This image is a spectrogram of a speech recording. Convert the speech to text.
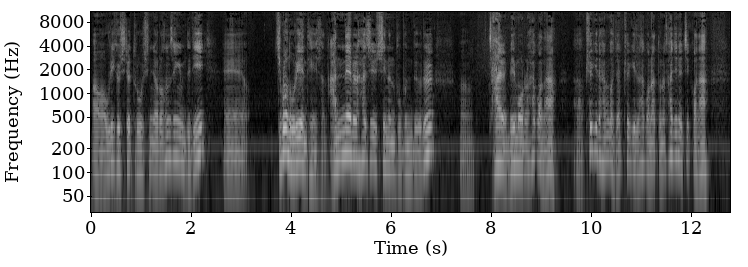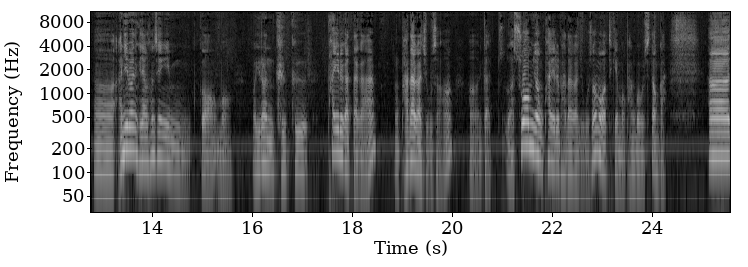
어, 우리 교실에 들어오시는 여러 선생님들이 에, 기본 오리엔테이션 안내를 하시는 부분들을 어, 잘 메모를 하거나 어, 필기를 하는 거죠. 필기를 하거나 또는 사진을 찍거나 어, 아니면 그냥 선생님 거뭐 뭐 이런 그그 그 파일을 갖다가 받아가지고서 어, 그러니까 수업용 파일을 받아가지고서 뭐 어떻게 뭐 방법을 쓰던가. 아,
